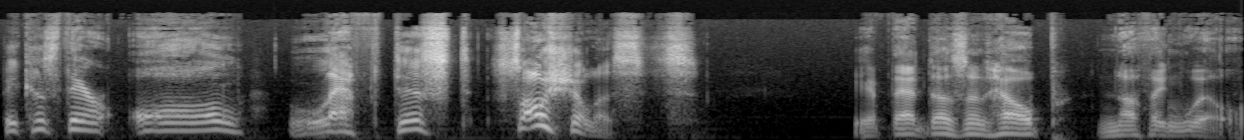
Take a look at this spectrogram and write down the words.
because they're all leftist socialists. If that doesn't help, nothing will.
